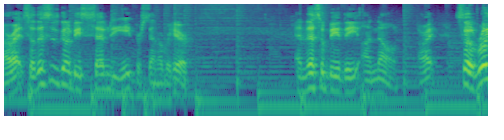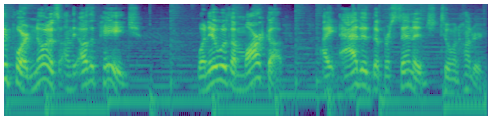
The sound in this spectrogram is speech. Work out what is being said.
All right, so this is going to be 78% over here. And this will be the unknown. All right, so really important. Notice on the other page, when it was a markup, I added the percentage to 100,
